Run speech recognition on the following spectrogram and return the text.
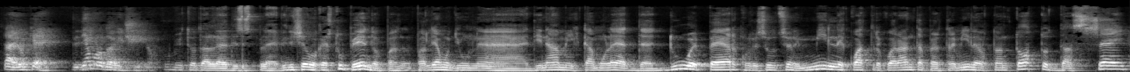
Dai, ok, vediamolo da vicino. Subito dal display. Vi dicevo che è stupendo, parliamo di un eh, Dynamic AMOLED 2x con risoluzione 1440x3088 da 6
